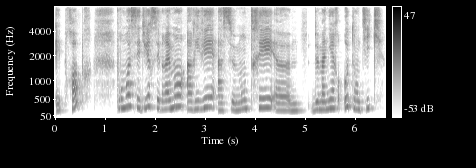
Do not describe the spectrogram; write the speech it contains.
est propre. Pour moi, séduire, c'est vraiment arriver à se montrer euh, de manière authentique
